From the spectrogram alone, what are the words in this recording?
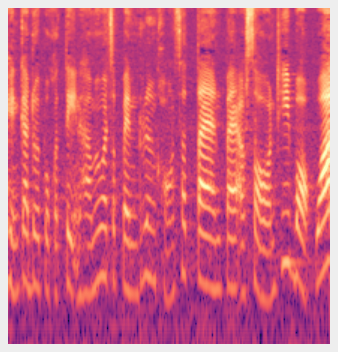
เห็นกันโดยปกตินะคะไม่ว่าจะเป็นเรื่องของสแตนแปลอักษรที่บอกว่า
